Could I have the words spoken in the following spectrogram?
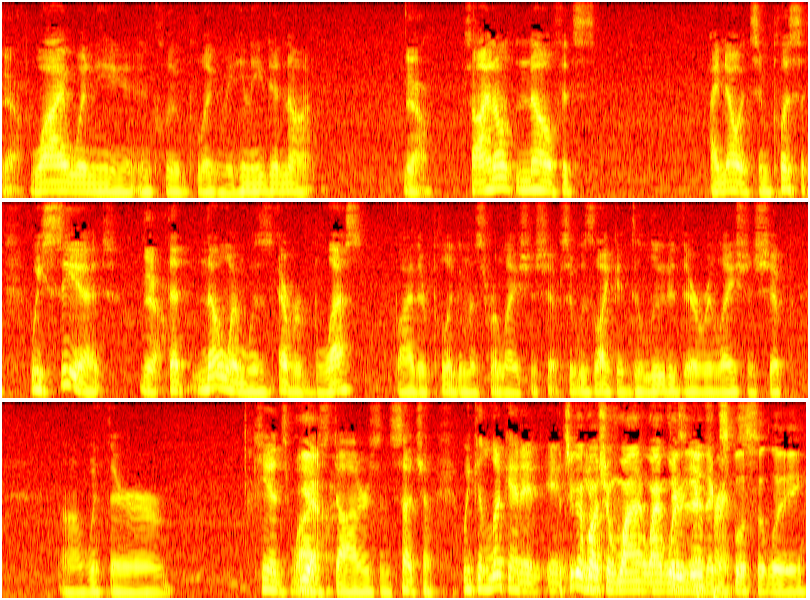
Yeah. Why wouldn't he include polygamy? And he did not. Yeah. So I don't know if it's. I know it's implicit. We see it Yeah. that no one was ever blessed by their polygamous relationships. It was like it diluted their relationship uh, with their kids, wives, Yeah. daughters, and such on. We can look at it. it It's a good it- question. Why, why wasn't it explicitly.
